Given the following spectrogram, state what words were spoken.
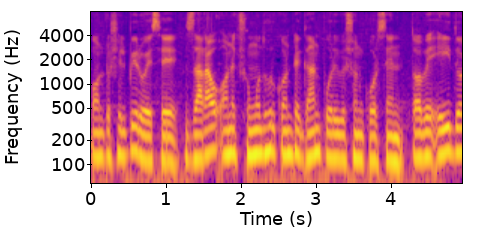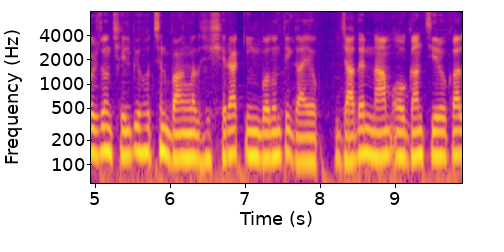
কণ্ঠশিল্পী রয়েছে, যারাও অনেক সুমধুর কণ্ঠে গান পরিবেশন করছেন। তবে এই দশজন শিল্পী হচ্ছেন বাংলাদেশের সেরা কিংবদন্তি গায়ক, যাদের নাম ও গান চিরকাল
